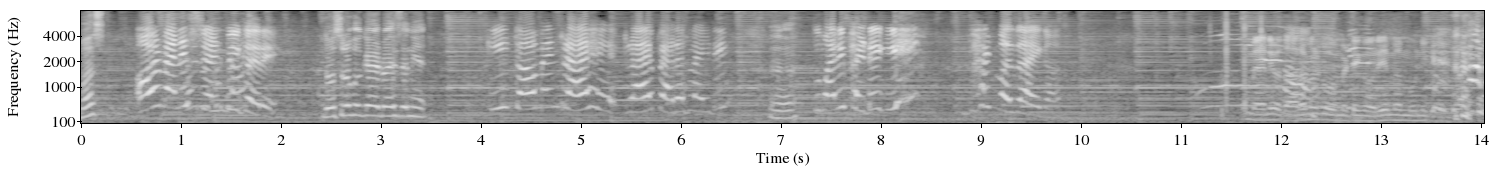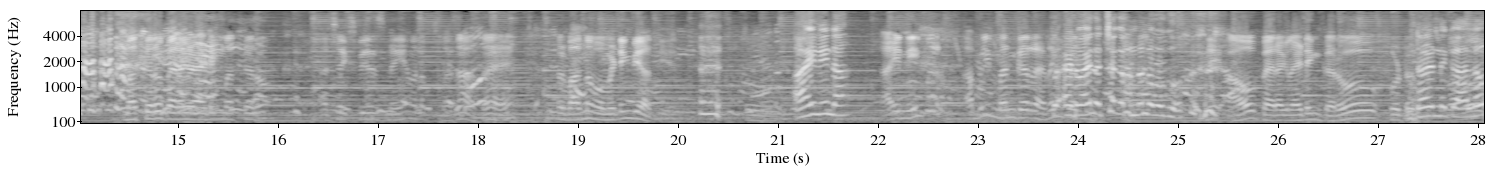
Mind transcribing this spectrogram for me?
बस। और मैंने स्टंट भी करे। दूसरों को क्या एडवाइस देनी है? कि कम एंड ट्राई है ट्राई पैराग्लाइडिंग तुम्हारी फटेगी। बट मज़ा आएगा। मैं नहीं बता रहा मेरे को वोमिटिंग हो रही है मैं मुँह नहीं करूँगा। मत करो पैराग्लाइडिंग मत करो। अच्छा एक्सपीरियंस नहीं है मतलब मज़ा आता है पर बाद में वोमिटिंग भी आती है। तो आई नहीं ना। आई नहीं पर अभी मन कर रहा है तो ना एडवाइस अच्छा करो ना लोगों को। आओ पैराग्लाइडिंग करो फ़ोटो डर निकालो।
